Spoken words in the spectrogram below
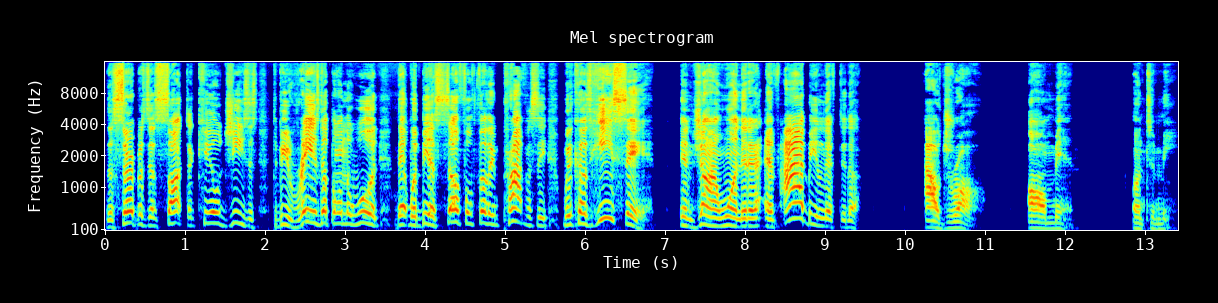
the serpents that sought to kill Jesus to be raised up on the wood that would be a self-fulfilling prophecy because he said in John 1 that if I be lifted up, I'll draw all men unto me.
